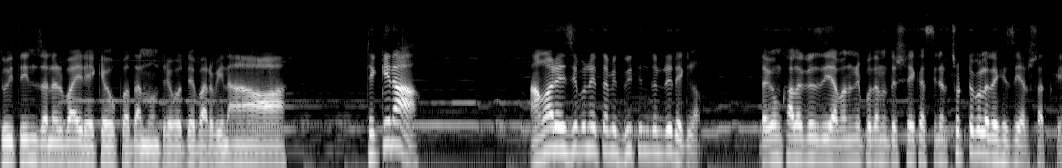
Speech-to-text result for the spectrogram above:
দুই তিন জনের বাইরে কেউ প্রধানমন্ত্রী হতে পারবি না। ঠিক কি না আমার এই জীবনে তো আমি দুই তিনজনেরই দেখলাম। বেগম খালেদা জিয়া, মাননীয় প্রধানমন্ত্রী শেখ হাসিনার ছোট্টবেলা দেখেছি সাথকে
